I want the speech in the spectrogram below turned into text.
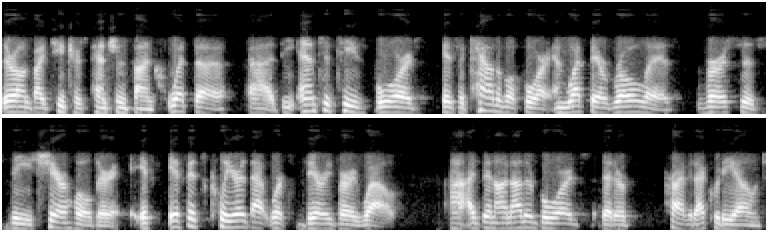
they're owned by Teachers Pension Fund. What the uh, the entity's board is accountable for and what their role is versus the shareholder. If if it's clear, that works very very well. Uh, I've been on other boards that are private equity owned,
